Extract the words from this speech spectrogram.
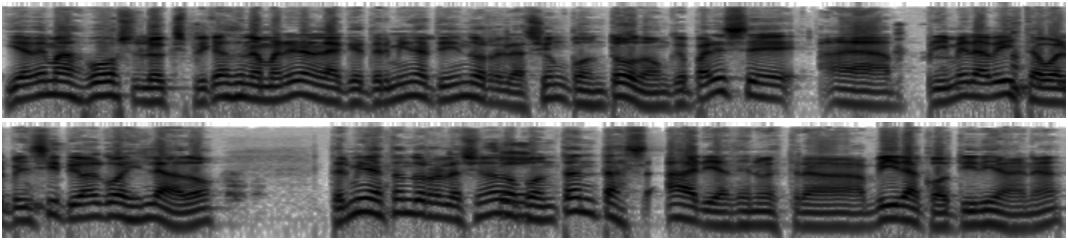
y además vos lo explicás de una manera en la que termina teniendo relación con todo, aunque parece a primera vista o al principio algo aislado, termina estando relacionado con tantas áreas de nuestra vida cotidiana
